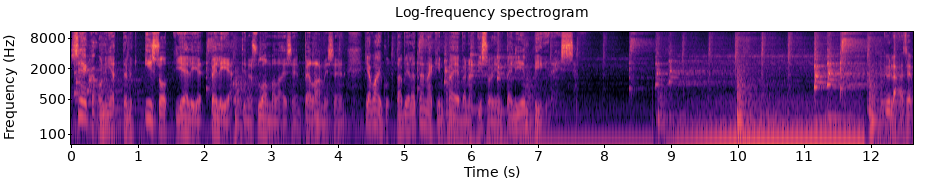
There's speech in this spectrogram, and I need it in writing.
Sega on jättänyt isot jäljet pelijättinä suomalaiseen pelaamiseen ja vaikuttaa vielä tänäkin päivänä isojen pelien piireissä. Kyllähän se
